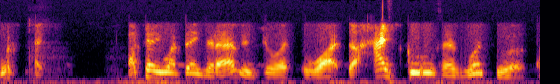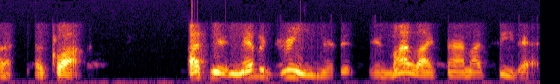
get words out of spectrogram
That? I'll tell you one thing that I've enjoyed to watch. The high schools have went through a, a, a clock. I did never dream that in my lifetime I'd see that,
